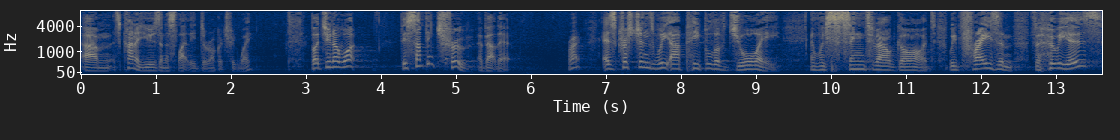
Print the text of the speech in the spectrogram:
Um, it's kind of used in a slightly derogatory way. But you know what? There's something true about that right? As Christians, we are people of joy and we sing to our God. We praise Him for who He is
